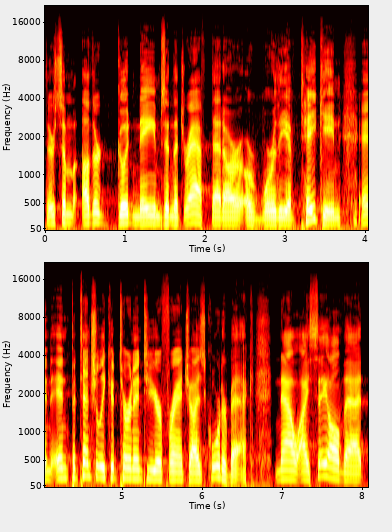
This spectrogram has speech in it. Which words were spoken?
There's some other good names in the draft that are, are worthy of taking, and and potentially could turn into your franchise quarterback. Now I say all that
